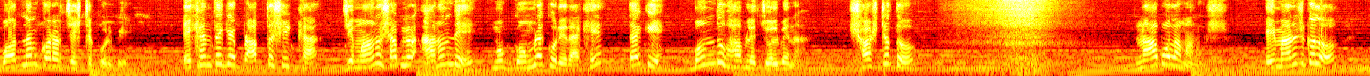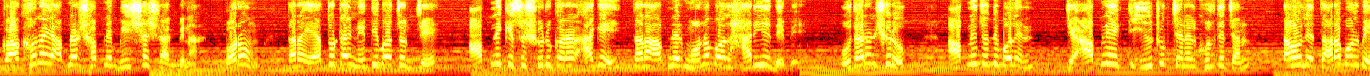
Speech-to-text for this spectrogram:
বদনাম করার চেষ্টা করবে। এখান থেকে প্রাপ্ত শিক্ষা যে মানুষ আপনার আনন্দে মুখ গোমরা করে রাখে, তাকে বন্ধু ভাবলে চলবে না। ষষ্ঠত, না বলা মানুষ। এই মানুষগুলো কখনোই আপনার স্বপ্নে বিশ্বাস রাখবে না, বরং তারা এতটাই নেতিবাচক যে আপনি কিছু শুরু করার আগেই তারা আপনার মনোবল হারিয়ে দেবে। উদাহরণস্বরূপ, আপনি যদি বলেন যে আপনি একটি ইউটিউব চ্যানেল খুলতে চান, তাহলে তারা বলবে,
